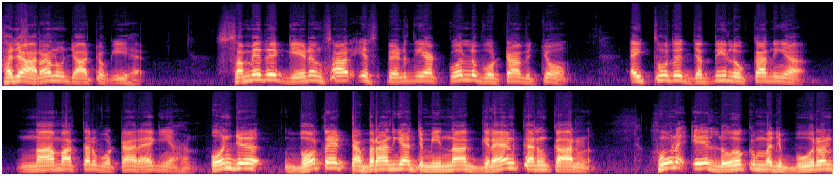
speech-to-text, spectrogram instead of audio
ਹਜ਼ਾਰਾਂ ਨੂੰ ਜਾ ਟੁਕੀ ਹੈ। ਸਮੇਂ ਦੇ ਗੇੜ ਅਨੁਸਾਰ ਇਸ ਪਿੰਡ ਦੀਆਂ ਕੁੱਲ ਵੋਟਾਂ ਵਿੱਚੋਂ ਇੱਥੋਂ ਦੇ ਜੱਦੀ ਲੋਕਾਂ ਦੀਆਂ ਨਾਮਾਤਰ ਵੋਟਾਂ ਰਹਿ ਗਈਆਂ ਹਨ। ਉਂਝ ਬਹੁਤੇ ਟੱਬਰਾਂ ਦੀਆਂ ਜ਼ਮੀਨਾਂ ਗ੍ਰਹਿਣ ਕਰਨ ਕਾਰਨ ਹੁਣ ਇਹ ਲੋਕ ਮਜਬੂਰਨ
